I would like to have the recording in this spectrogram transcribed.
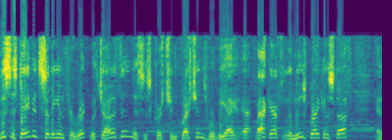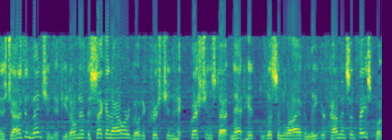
This is David sitting in for Rick with Jonathan. This is Christian Questions. We'll be back after the news break and stuff. And as Jonathan mentioned, if you don't have the second hour, go to christianquestions.net, hit listen live, and leave your comments on Facebook.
